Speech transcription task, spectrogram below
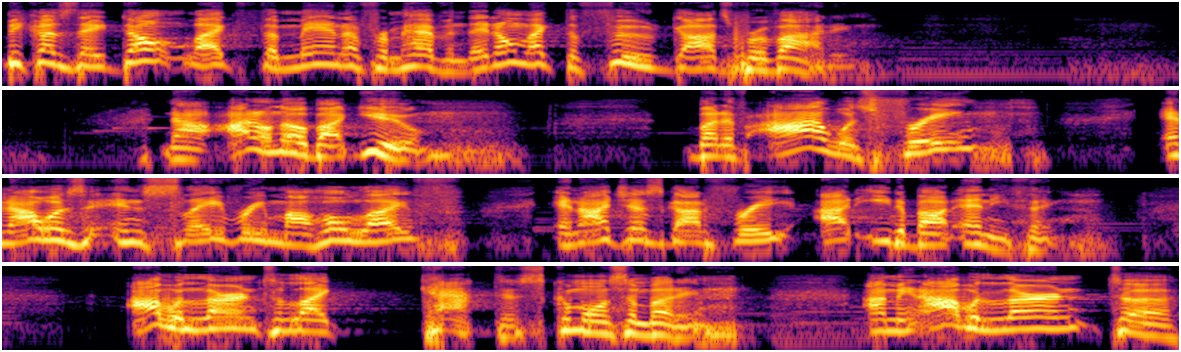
because they don't like the manna from heaven. They don't like the food God's providing. Now, I don't know about you, but if I was free and I was in slavery my whole life and I just got free, I'd eat about anything. I would learn to like cactus. Come on, somebody. I mean, I would learn to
